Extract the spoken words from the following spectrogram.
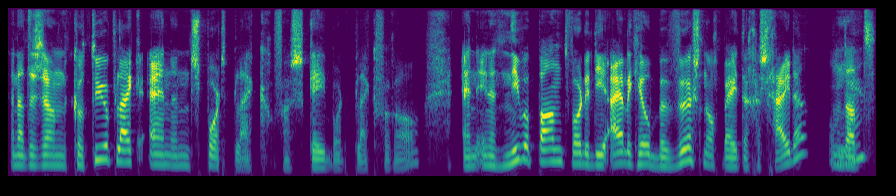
En dat is een cultuurplek en een sportplek, of een skateboardplek vooral. En in het nieuwe pand worden die eigenlijk heel bewust nog beter gescheiden, omdat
